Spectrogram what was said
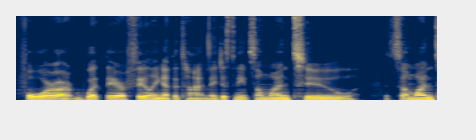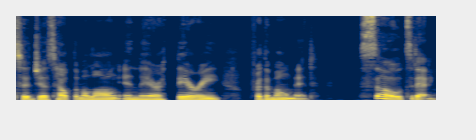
for what they're feeling at the time. They just need someone to someone to just help them along in their theory for the moment. So today,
